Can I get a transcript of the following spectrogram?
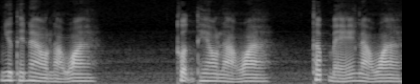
Như thế nào là oa? Thuận theo là oa, Thấp bé là oa.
